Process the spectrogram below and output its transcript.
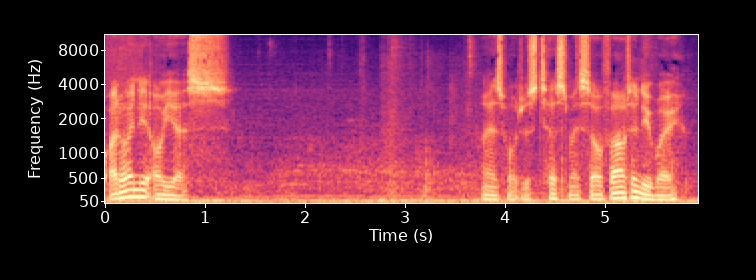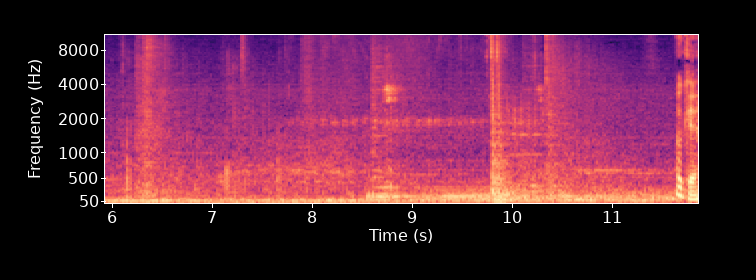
Why do I need... Oh, yes. Might as well just test myself out anyway. Okay.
